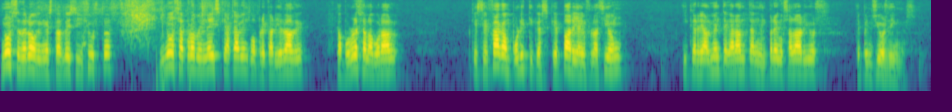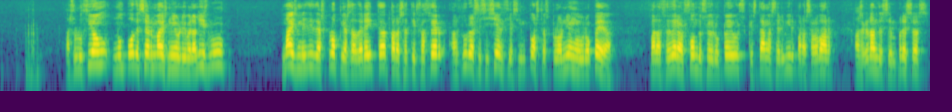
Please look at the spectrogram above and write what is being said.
non se deroguen estas leis injustas e non se aproben leis que acaben coa precariedade, ca pobreza laboral, que se fagan políticas que pare a inflación e que realmente garantan empregos salarios e pensións dignas. A solución non pode ser máis neoliberalismo máis medidas propias da dereita para satisfacer as duras exixencias impostas pola Unión Europea para acceder aos fondos europeus que están a servir para salvar as grandes empresas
